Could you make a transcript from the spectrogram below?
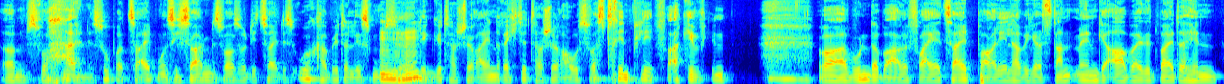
Ähm, es war eine super Zeit, muss ich sagen. Das war so die Zeit des Urkapitalismus. Mhm. Ja, linke Tasche rein, rechte Tasche raus, was drin blieb, war Gewinn. War eine wunderbare freie Zeit. Parallel habe ich als Stuntman gearbeitet, weiterhin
